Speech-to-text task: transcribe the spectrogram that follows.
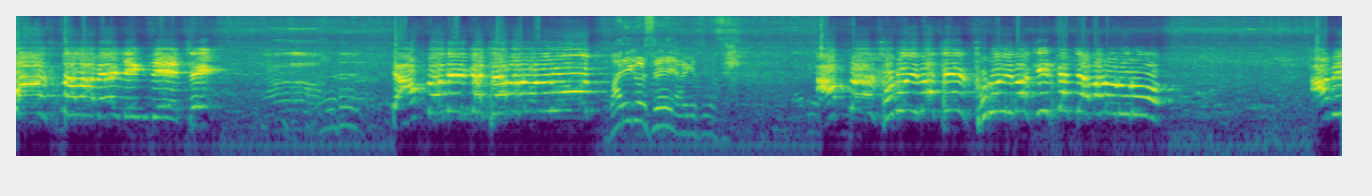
পাঁচতলা বিল্ডিং দিয়েছে। আপনাদের কাছে আমার অনুরোধ বাড়ি করছে। আপনার সদৈবাসীর সদৈবাসীর কাছে আমার অনুরোধ। আমি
